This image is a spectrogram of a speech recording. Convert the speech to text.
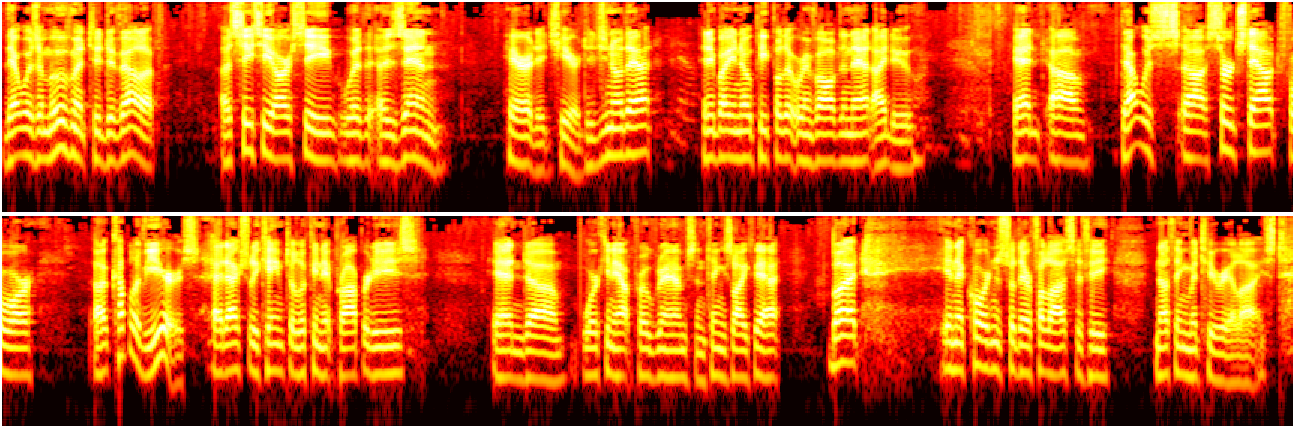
there was a movement to develop a CCRC with a Zen heritage here. Did you know that? No. Anybody know people that were involved in that? I do. And um, that was uh, searched out for a couple of years. It actually came to looking at properties and uh, working out programs and things like that. But in accordance with their philosophy, nothing materialized.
